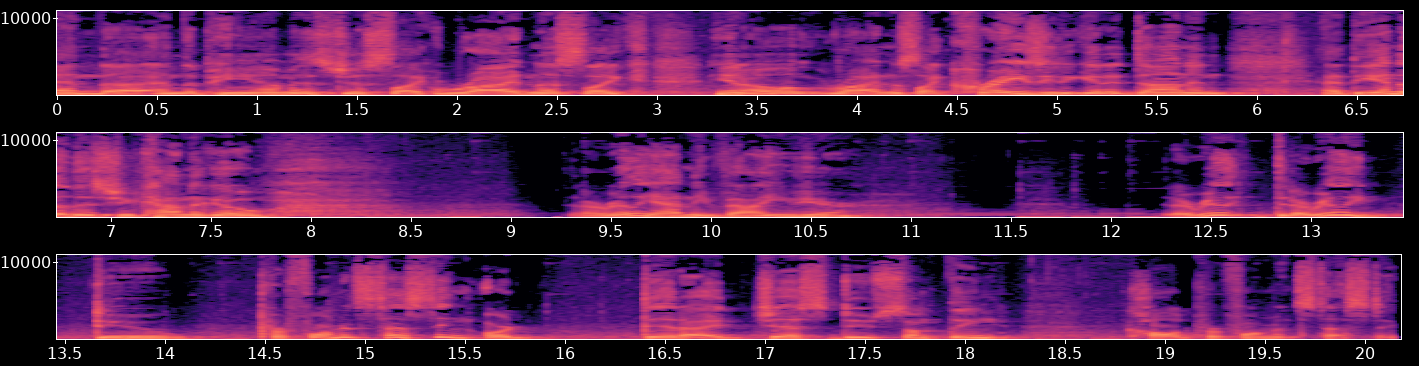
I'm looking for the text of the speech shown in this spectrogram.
And, uh, and the PM is just like riding us like, you know, riding us like crazy to get it done. And at the end of this, you kind of go, did I really add any value here? Did I really, did I really do performance testing or did I just do something called performance testing?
